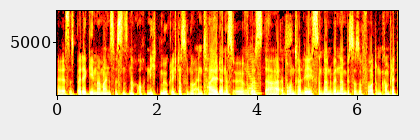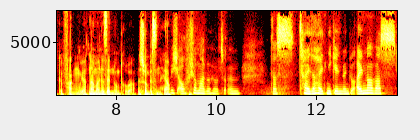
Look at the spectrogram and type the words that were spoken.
Äh, es ist bei der GEMA meines Wissens nach auch nicht möglich, dass du nur einen Teil deines Övres ja, da drunter legst, sondern wenn, dann bist du sofort und komplett gefangen. Wir hatten da mal eine Sendung drüber. Ist schon ein bisschen her. Habe ich auch schon mal gehört, ähm, dass Teile halt nie gehen. Wenn du einmal was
